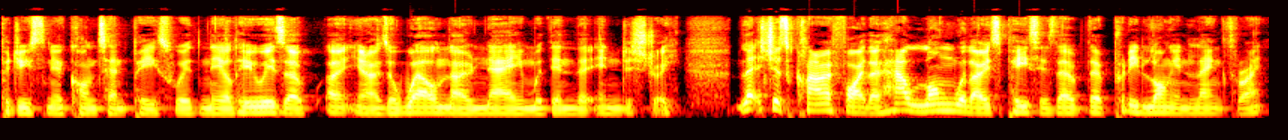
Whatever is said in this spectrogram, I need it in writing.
producing a content piece with Neil, who is a, a, you know is a well known name within the industry. Let's just clarify though, how long were those pieces? They're they're pretty long in length, right?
